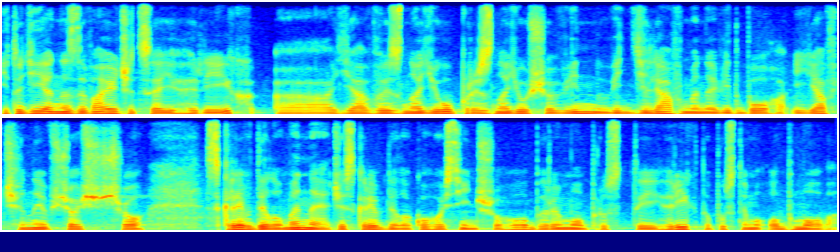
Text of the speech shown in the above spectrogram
І тоді я, називаючи цей гріх, е, я визнаю, признаю, що він відділяв мене від Бога, і я вчинив щось, що скривдило мене чи скривдило когось іншого. Беремо простий гріх, допустимо, обмова.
